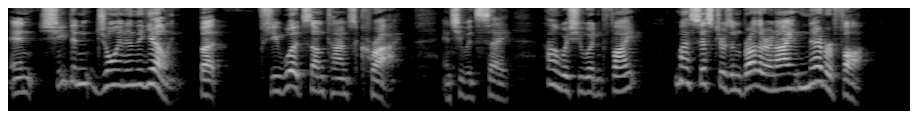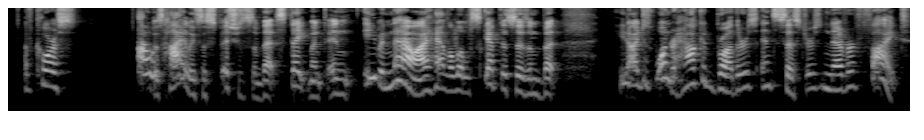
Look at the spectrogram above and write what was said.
and she didn't join in the yelling, but she would sometimes cry. And she would say, I wish you wouldn't fight. My sisters and brother and I never fought. Of course, I was highly suspicious of that statement, and even now I have a little skepticism, but you know, I just wonder how could brothers and sisters never fight?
